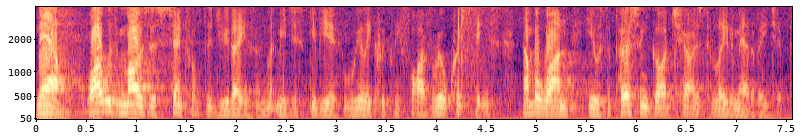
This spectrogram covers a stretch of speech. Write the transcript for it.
Now, why was Moses central to Judaism? Let me just give you really quickly five real quick things. Number one, he was the person God chose to lead him out of Egypt.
